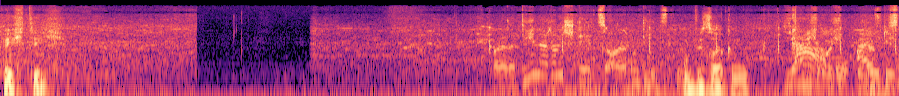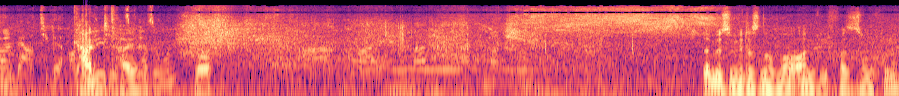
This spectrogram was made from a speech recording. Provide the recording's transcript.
Wichtig. Eure Dienerin steht zu euren Diensten. Und wir sollten Ja, Kann ich euch o behilflich sein? allgegenwärtige Kali teilen. So. Dann müssen wir das nochmal ordentlich versuchen.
